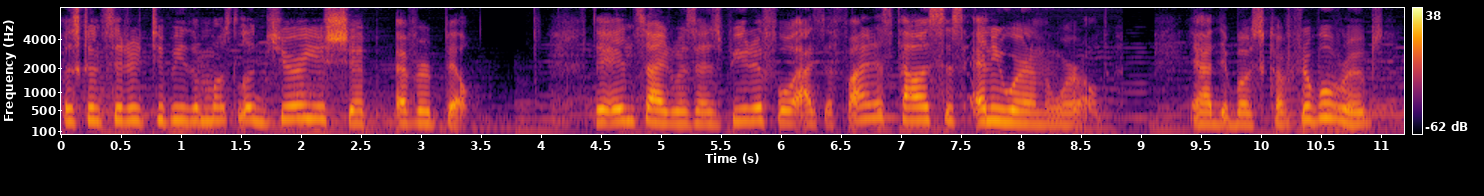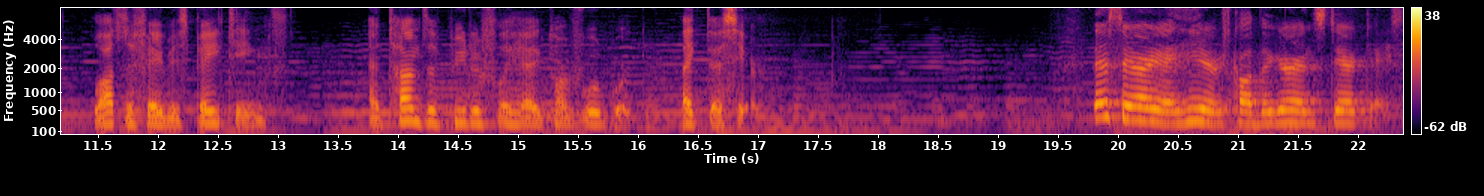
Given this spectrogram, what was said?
was considered to be the most luxurious ship ever built. The inside was as beautiful as the finest palaces anywhere in the world. It had the most comfortable rooms, lots of famous paintings, and tons of beautifully hand carved woodwork, like this here. This area here is called the Grand Staircase,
